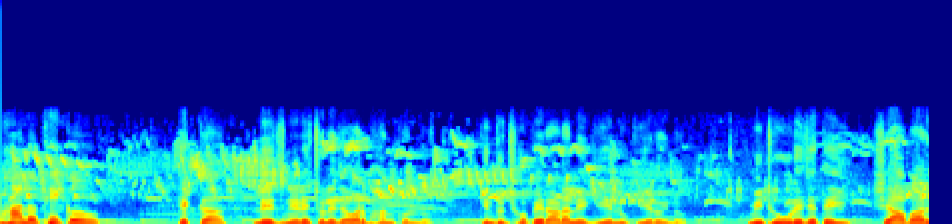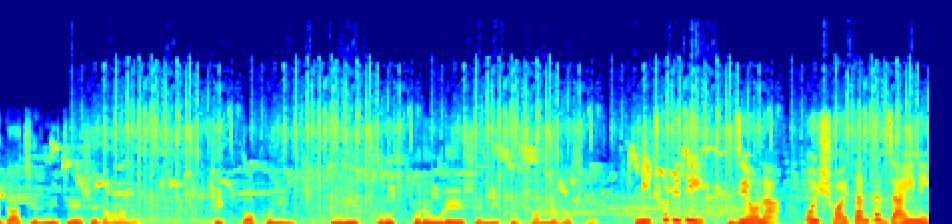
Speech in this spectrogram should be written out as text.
ভালো থেকো। হেক্কা লেজ নেড়ে চলে যাওয়ার ভান করল। কিন্তু ঝোপের আড়ালে গিয়ে লুকিয়ে রইল। মিঠু উড়ে যেতেই সে আবার গাছের নিচে এসে দাঁড়াল। ঠিক তখনই টুনি ফুরুত করে উড়ে এসে মিঠুর সামনে বসল। মিঠু দিদি যেও না ওই শয়তানটা যায়নি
